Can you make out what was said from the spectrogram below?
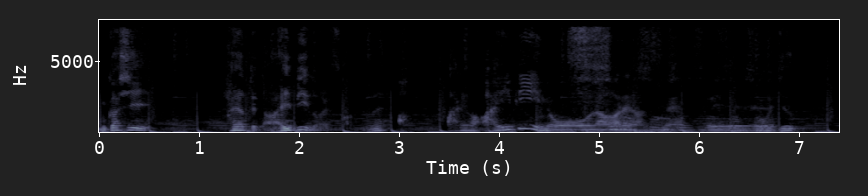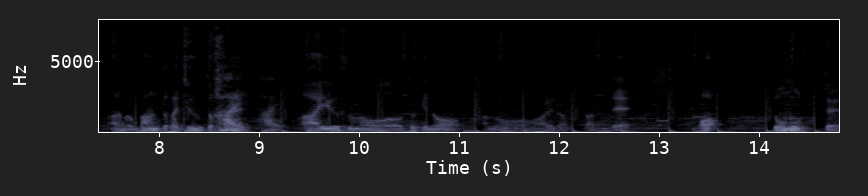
昔流行ってた IB のやつなんだよね。あれは IB の流れなんですね。あの、バンとかジュンとかね、はいはい。ああいうその時の、あの、あれだったんで、あ、と思って、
